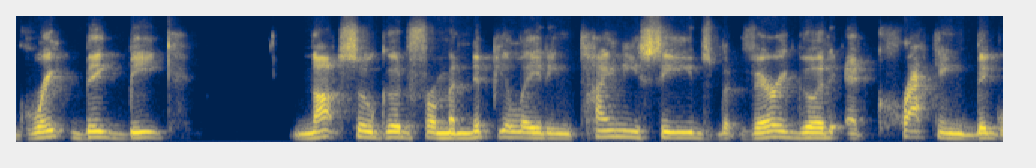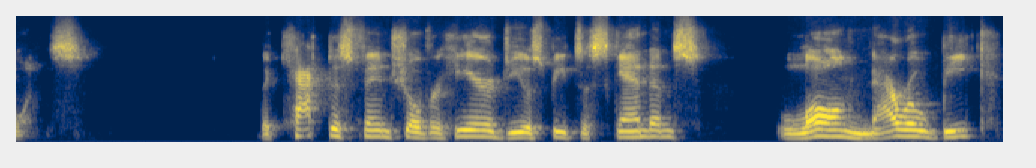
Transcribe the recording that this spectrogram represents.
great big beak, not so good for manipulating tiny seeds, but very good at cracking big ones. The cactus finch over here, Geospiza scandens, long, narrow beak,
